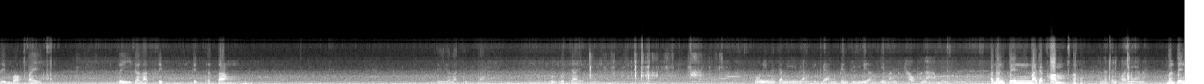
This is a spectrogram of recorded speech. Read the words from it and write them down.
ลืมบอกไป สี่กะลัดสิบสิบสตังค์สี่กะลัดสิบสตังค์รูปหัวใจพวกนี้มันจะมีอย่างอีกแบบมันเป็นสีเหลืองที่มันเขาพงามอยู่อันนั้นเป็นมาจากถ้อันนั้นเป็นพลอยแท้ไหมำมันเป็น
